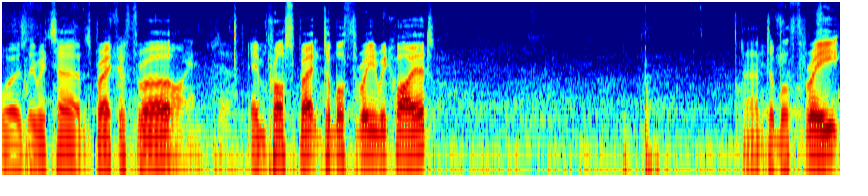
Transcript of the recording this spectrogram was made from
Worsley returns. Break of throw. In prospect, double three required. And double three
